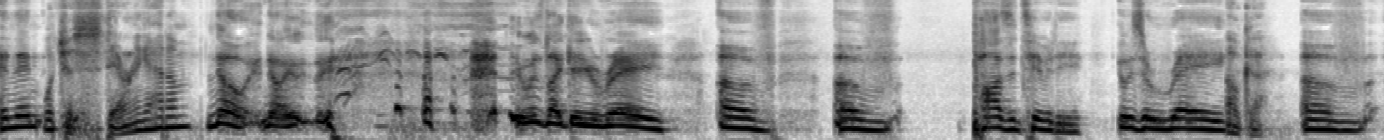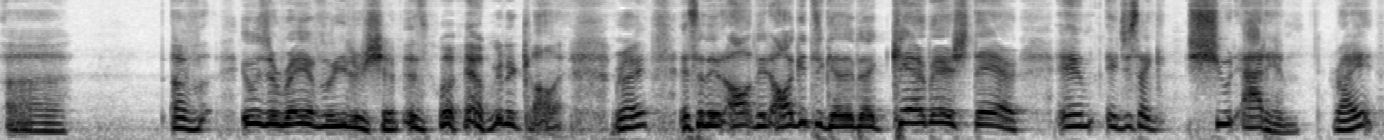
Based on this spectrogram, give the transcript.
And then, what, just staring at him? no, no, it, it was like a ray of, of positivity. It was a ray Okay. of uh, of it was a ray of leadership is what I'm gonna call it, right? And so they'd all they'd all get together, and be like Care Bear stare, and it just like shoot at him, right?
